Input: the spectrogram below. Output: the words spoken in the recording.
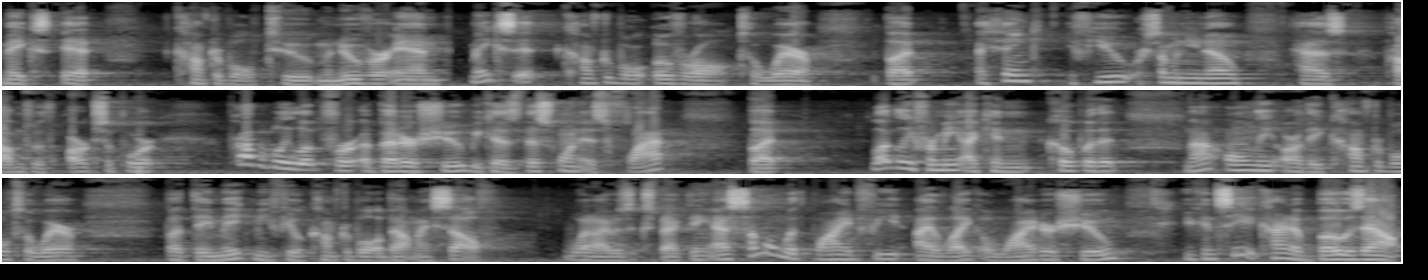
makes it comfortable to maneuver in, makes it comfortable overall to wear. But I think if you or someone you know has problems with arch support, probably look for a better shoe because this one is flat, but Luckily for me, I can cope with it. Not only are they comfortable to wear, but they make me feel comfortable about myself. What I was expecting. As someone with wide feet, I like a wider shoe. You can see it kind of bows out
